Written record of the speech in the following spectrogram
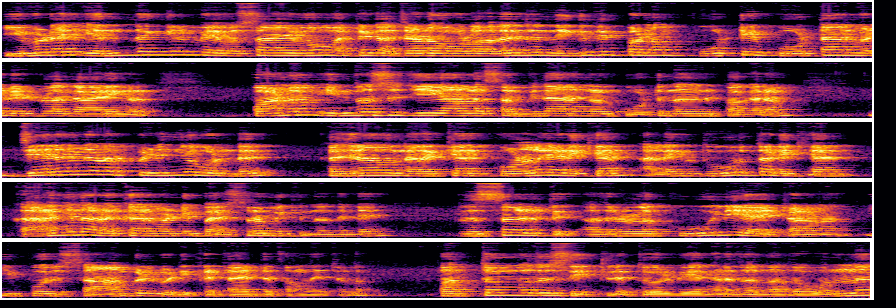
ഇവിടെ എന്തെങ്കിലും വ്യവസായമോ മറ്റു കച്ചവടങ്ങളോ അതായത് നികുതി പണം കൂട്ടി കൂട്ടാൻ വേണ്ടിയിട്ടുള്ള കാര്യങ്ങൾ പണം ഇൻവെസ്റ്റ് ചെയ്യാനുള്ള സംവിധാനങ്ങൾ കൂട്ടുന്നതിന് പകരം ജനങ്ങളെ പിഴിഞ്ഞുകൊണ്ട് ഖജനാവ് നിറയ്ക്കാൻ കൊള്ളയടിക്കാൻ അല്ലെങ്കിൽ തൂർത്തടിക്കാൻ കറങ്ങി നടക്കാൻ വേണ്ടി പരിശ്രമിക്കുന്നതിന്റെ റിസൾട്ട് അതിനുള്ള കൂലിയായിട്ടാണ് ഇപ്പോൾ ഒരു സാമ്പിൾ വെടിക്കെട്ടായിട്ട് തന്നിട്ടുള്ളത്. പത്തൊമ്പത് സീറ്റിലെ തോൽവി എങ്ങനെ തന്നത്? ഒന്ന്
